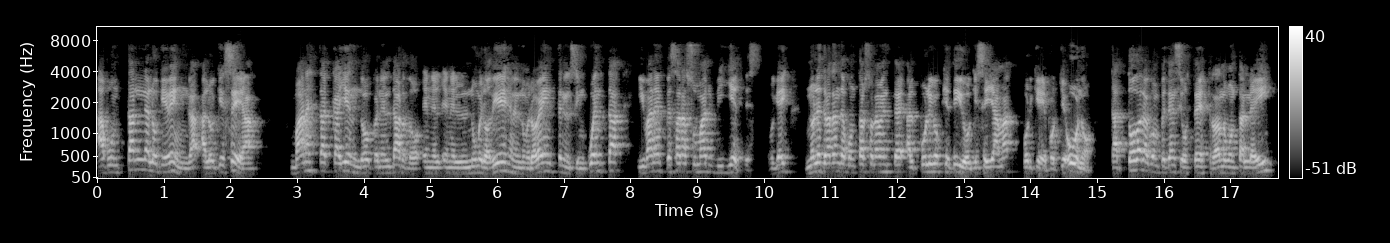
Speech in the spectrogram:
apuntarle a lo que venga, a lo que sea, van a estar cayendo con el dardo en el, en el número 10, en el número 20, en el 50 y van a empezar a sumar billetes, ¿ok? No le tratan de apuntar solamente al público objetivo que se llama, ¿por qué? Porque uno, está toda la competencia de ustedes tratando de apuntarle ahí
